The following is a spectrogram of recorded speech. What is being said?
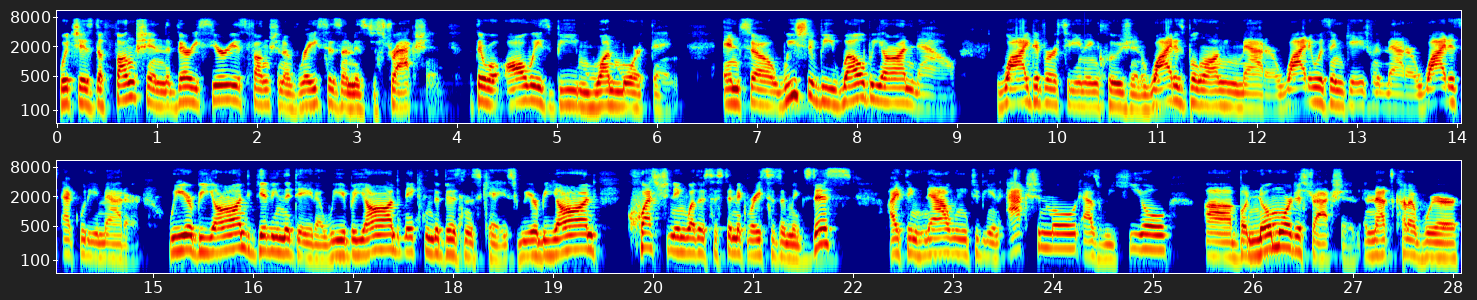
Which is the function, the very serious function of racism is distraction. There will always be one more thing. And so we should be well beyond now why diversity and inclusion? Why does belonging matter? Why does engagement matter? Why does equity matter? We are beyond giving the data. We are beyond making the business case. We are beyond questioning whether systemic racism exists. I think now we need to be in action mode as we heal, uh, but no more distraction. And that's kind of where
